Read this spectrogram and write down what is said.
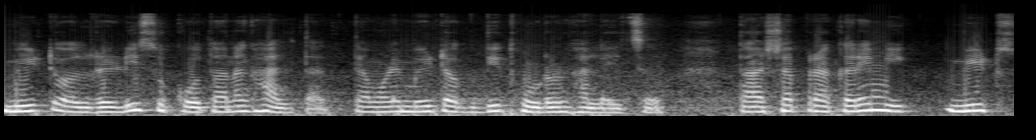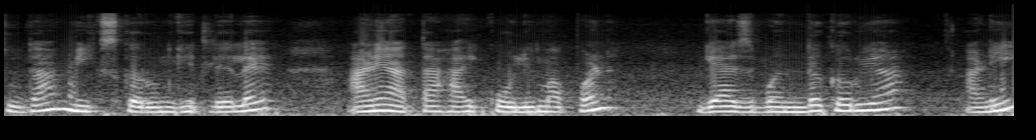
मीठ ऑलरेडी सुकवताना घालतात. त्यामुळे मीठ अगदी थोडं घालायचं. तर अशा प्रकारे मी मीठसुद्धा मिक्स करून घेतलेलं आहे. आणि आता हा कोलिम आपण गॅस बंद करूया आणि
